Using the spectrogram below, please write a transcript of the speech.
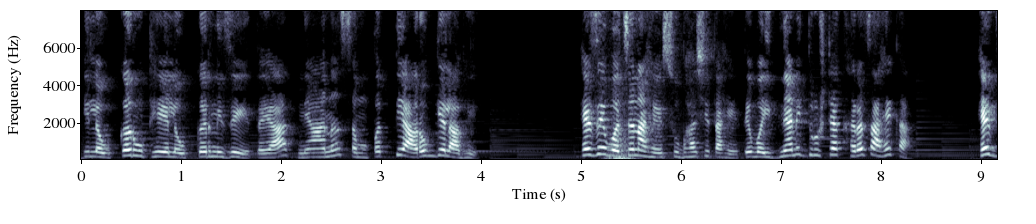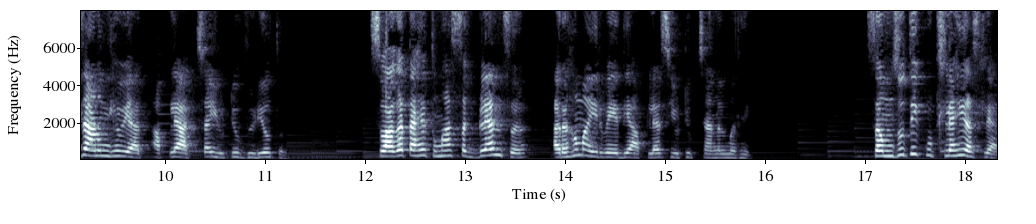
की लवकर उठे लवकर निजे तया ज्ञान संपत्ती आरोग्य लाभे. हे जे वचन आहे सुभाषित आहे ते वैज्ञानिक दृष्ट्या खरंच आहे का? हेच जाणून घेऊयात आपल्या आजच्या युट्यूब व्हिडिओतून. स्वागत आहे तुम्हा सगळ्यांचं अरहम आयुर्वेद या आपल्याच युट्यूब चॅनलमध्ये समजुती कुठल्याही असल्या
